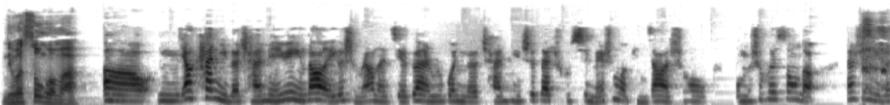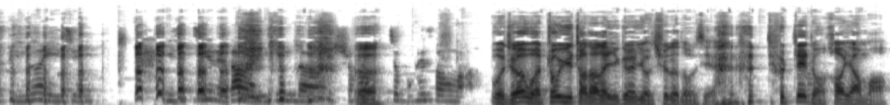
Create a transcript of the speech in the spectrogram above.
你们送过吗？呃，嗯，要看你的产品运营到了一个什么样的阶段。如果你的产品是在初期没什么评价的时候。我们是会送的，但是你的评论已经 已经积累到了一定的时候，就不会送了。我觉得我终于找到了一个有趣的东西，就这种薅羊毛，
